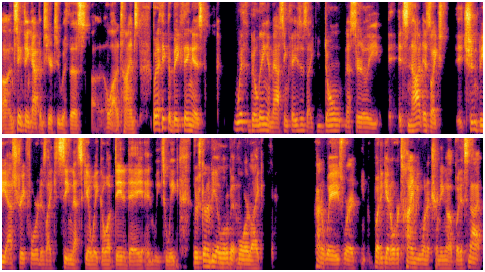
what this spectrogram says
uh, and same thing happens here too with this uh, a lot of times but i think the big thing is with building and massing phases, like you don't necessarily, it's not as like, it shouldn't be as straightforward as like seeing that scale weight go up day to day and week to week. There's going to be a little bit more like kind of ways where, it, but again, over time you want it trending up, but it's not,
